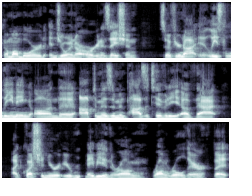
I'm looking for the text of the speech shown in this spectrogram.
come on board and join our organization. So if you're not at least leaning on the optimism and positivity of that, I'd question you're you're maybe in the wrong wrong role there. But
